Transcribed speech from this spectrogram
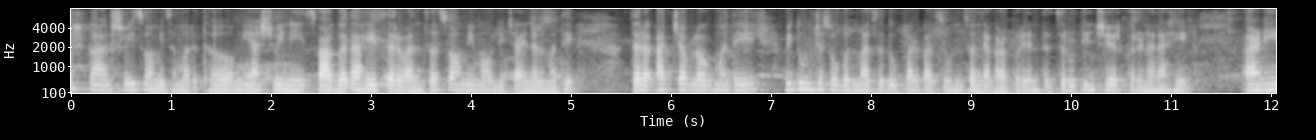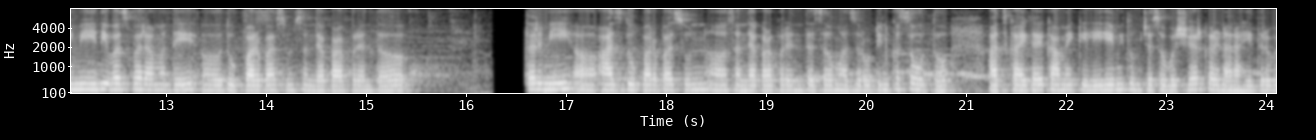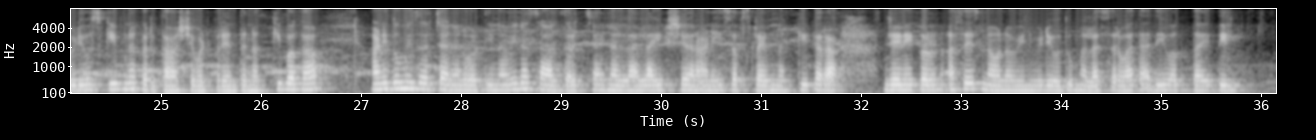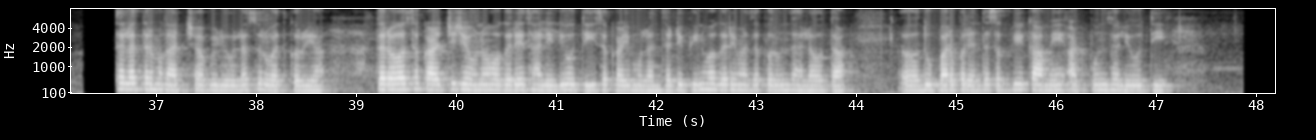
नमस्कार श्री स्वामी समर्थ. मी अश्विनी. स्वागत आहे सर्वांचं स्वामी माऊली चॅनलमध्ये. तर आजच्या ब्लॉगमध्ये मी तुमच्यासोबत माझं दुपारपासून संध्याकाळपर्यंतचं रुटीन शेअर करणार आहे. आणि मी दिवसभरामध्ये दुपारपासून संध्याकाळपर्यंत तर मी आज दुपारपासून संध्याकाळपर्यंतचं माझं रुटीन कसं होतं आज काय काय कामे केली हे मी तुमच्यासोबत शेअर करणार आहे. तर व्हिडिओ स्किप न करता शेवटपर्यंत नक्की बघा. आणि तुम्ही जर चॅनलवरती नवीन असाल तर चॅनलला लाईक शेअर आणि सबस्क्राईब नक्की करा जेणेकरून असेच नवनवीन व्हिडिओ तुम्हाला सर्वात आधी बघता येतील. चला तर मग आजच्या व्हिडिओला सुरुवात करूया. तर सकाळची जेवणं वगैरे झालेली होती. सकाळी मुलांचा टिफिन वगैरे माझा करून झाला होता. दुपारपर्यंत सगळी कामे आटपून झाली होती.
